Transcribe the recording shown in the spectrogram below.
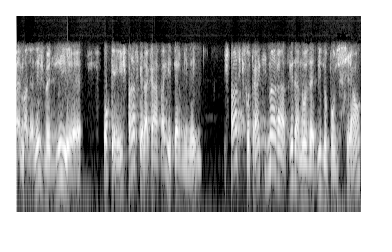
À un moment donné, je me dis, euh, OK, je pense que la campagne est terminée je pense qu'il faut tranquillement rentrer dans nos habits d'opposition,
